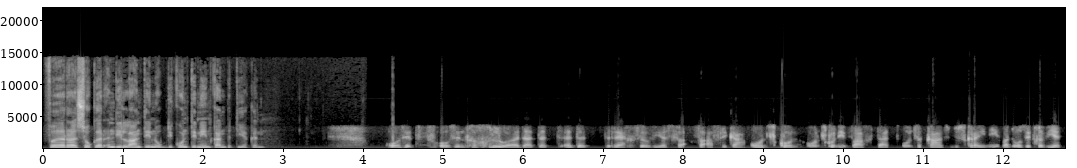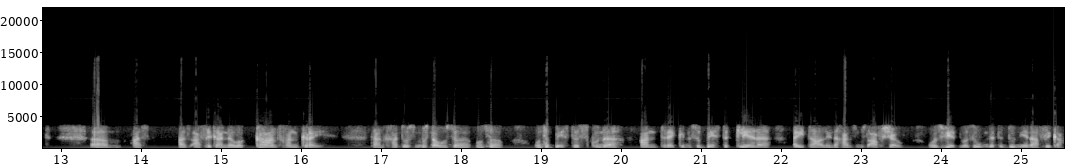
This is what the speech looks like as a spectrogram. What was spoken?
vir uh, sokker in die land en op die kontinent kan beteken? Ons het ons het geglo dat dit dit reg sou wees vir vir Afrika. Ons kon ons kon nie wag dat ons 'n kans moes kry nie, want ons het geweet ehm um, as as Afrika nou 'n kans gaan kry, dan gaan ons mos nou ons ons ons beste skoene aantrek en ons beste klere uithaal en dan gaan ons mos afshow. Ons weet mos hoe om dit te doen in Afrika.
